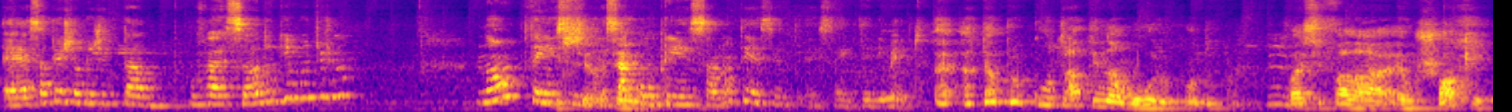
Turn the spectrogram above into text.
é essa questão que a gente está conversando que muitos não, não têm esse- essa compreensão, não tem esse, esse entendimento. É, até o próprio contrato de namoro, quando Hum. vai se falar, é um choque.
